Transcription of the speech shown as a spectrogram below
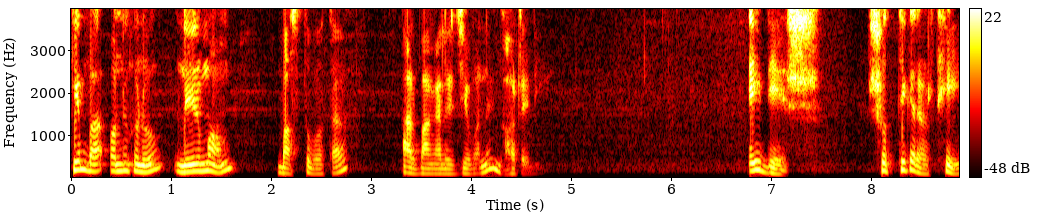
কিংবা অন্য কোনো নির্মম বাস্তবতা আর বাঙালির জীবনে ঘটেনি। এই দেশ সত্যিকার অর্থেই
